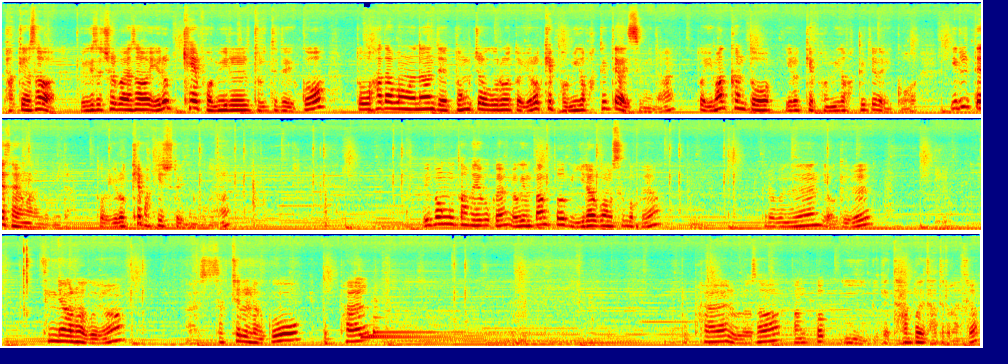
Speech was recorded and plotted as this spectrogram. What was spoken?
바뀌어서 여기서 출발해서 이렇게 범위를 둘 때도 있고 또 하다 보면은 이제 동쪽으로 또 이렇게 범위가 바뀔 때가 있습니다. 또 이만큼 또 이렇게 범위가 바뀔 때도 있고 이럴 때 사용하는 겁니다. 또 이렇게 바뀔 수도 있는 거고요. 1번부터 한번 해볼까요? 여기는 빵법 2라고 한번 써볼까요? 그러면은 여기를 생략을 하고요. 아, 삭제를 하고 F8 F8 눌러서 방법 2 이게 다 한 번에 다 들어가죠.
